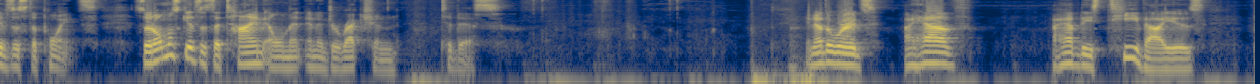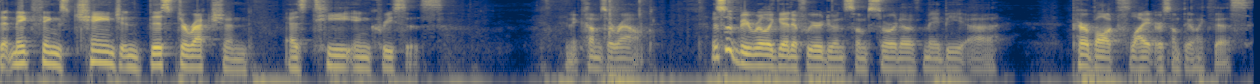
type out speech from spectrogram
gives us the points. So it almost gives us a time element and a direction to this. In other words, I have I have these t values that make things change in this direction as t increases. And it comes around. This would be really good if we were doing some sort of maybe uh, parabolic flight or something like this.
